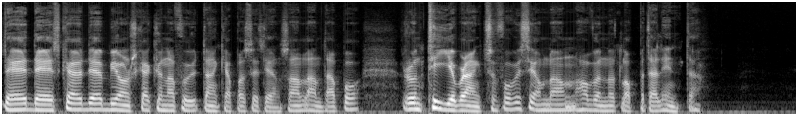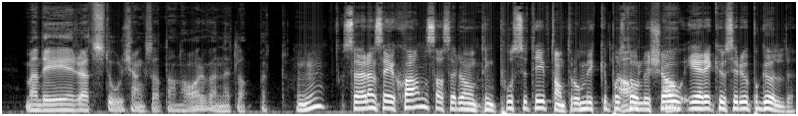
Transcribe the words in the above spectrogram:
det, det ska, det, Björn ska kunna få ut den kapaciteten. Så han landar på runt 10 blankt så får vi se om han har vunnit loppet eller inte. Men det är rätt stor chans att han har vunnit loppet. Mm. Sören säger chans, alltså det är någonting positivt. Han tror mycket på ja, Stolly Show. Ja. Erik, hur ser du på guld?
